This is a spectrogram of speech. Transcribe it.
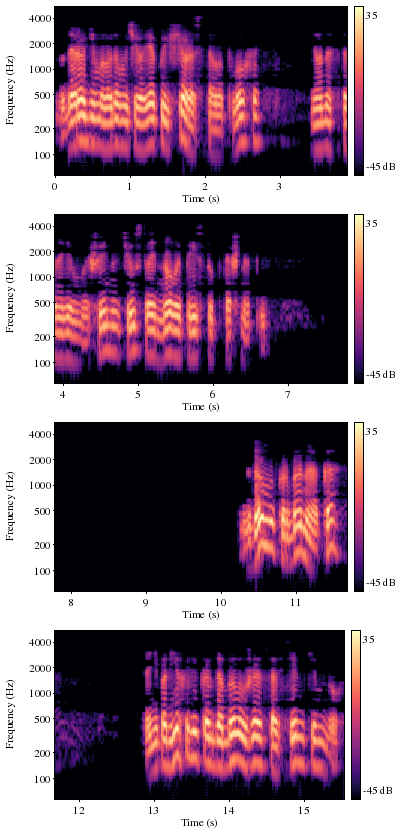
В дороге молодому человеку еще раз стало плохо, и он остановил машину, чувствуя новый приступ тошноты. К дому Курбана Ака они подъехали, когда было уже совсем темно.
